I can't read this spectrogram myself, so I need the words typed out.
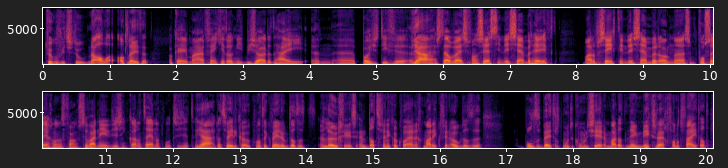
Djokovic toe. Naar alle atleten. Oké, maar vind je het ook niet bizar dat hij een eh, positieve een Ja. herstelbewijs van 16 december heeft, Maar op 17 december dan eh, zijn postzegel ontvangst. Wanneer hij dus in quarantaine had moeten zitten. Ja, dat weet ik ook. Want ik weet ook dat het een leugen is. En dat vind ik ook wel erg. Maar ik vind ook dat de bond het beter had moeten communiceren. Maar dat neemt niks weg van het feit dat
